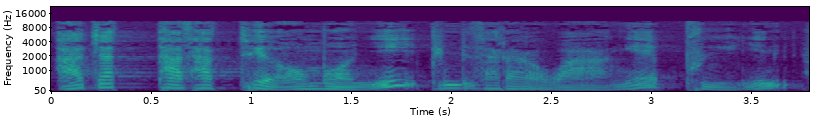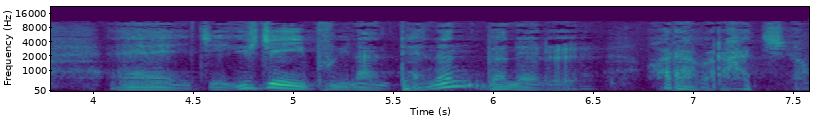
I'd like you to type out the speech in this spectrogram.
아자타 사투의 어머니 빈비사라 왕의 부인인 에, 이제 유제이 부인한테는 면회를 허락을 하죠.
